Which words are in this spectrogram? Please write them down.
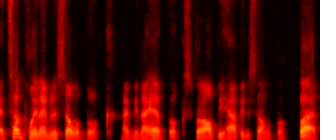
At some point, I'm going to sell a book. I mean, I have books, but I'll be happy to sell a book. But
